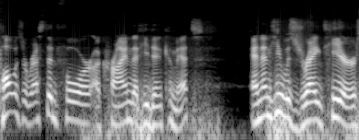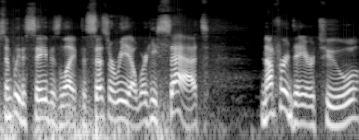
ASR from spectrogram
Paul was arrested for a crime that he didn't commit, and then he was dragged here simply to save his life to Caesarea, where he sat not for a day or two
